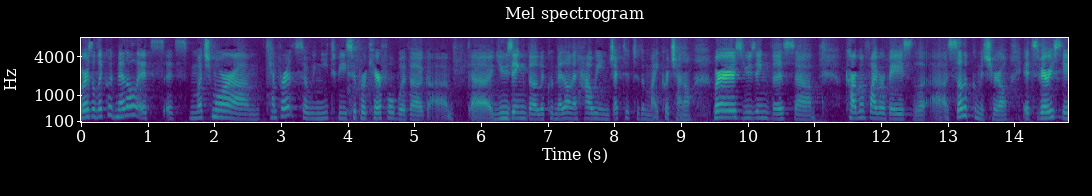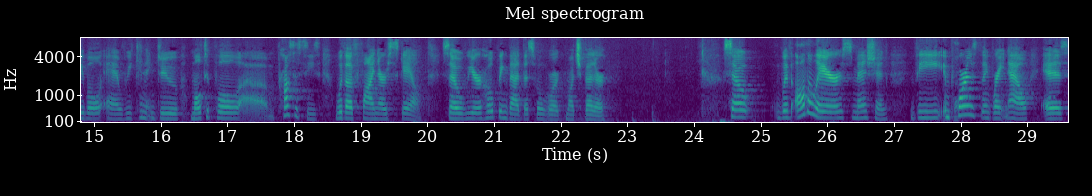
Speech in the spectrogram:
Whereas a liquid metal, it's it's much more um, temperate, so we need to be super careful with uh, um, uh, using the liquid metal and how we inject it to the microchannel. Whereas using this um, carbon fiber-based uh, silicon material, it's very stable and we can do multiple um, processes with a finer scale. So we are hoping that this will work much better. So with all the layers mentioned, the important thing right now is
